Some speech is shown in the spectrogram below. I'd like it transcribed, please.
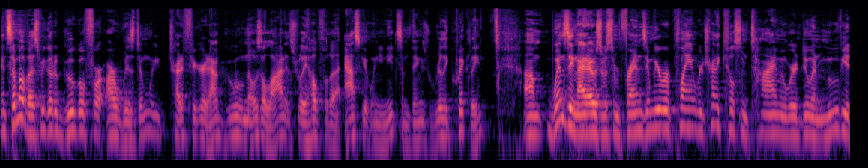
And some of us, we go to Google for our wisdom. We try to figure it out. Google knows a lot. It's really helpful to ask it when you need some things really quickly. Um, Wednesday night, I was with some friends and we were playing, we were trying to kill some time and we were doing movie,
